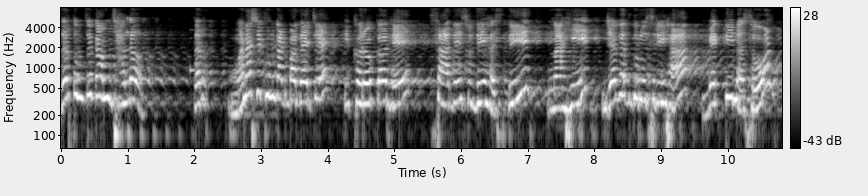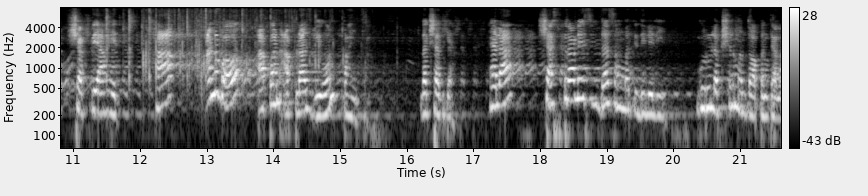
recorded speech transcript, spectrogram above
जर तुमचं काम झालं तर मनाशी खुणगाठ बांधायचे की खरोखर हे साधे सुधे हस्ती नाही. जगद्गुरु श्री हा व्यक्ती नसून शक्ती आहेत. हा अनुभव आपण आपलाच घेऊन पाहायचा. लक्षात घ्या. ह्याला शास्त्राने सुद्धा संमती दिलेली. गुरु लक्षण म्हणतो आपण त्याला.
